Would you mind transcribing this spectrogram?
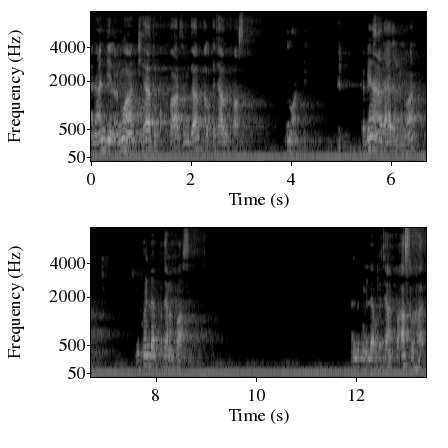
أنا عندي العنوان جهاد الكفار ثم قال القتال الفاصل عنوان. فبناء على هذا العنوان يكون إلا بقتال فاصل عندكم إلا بقتال فأصل هذا.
